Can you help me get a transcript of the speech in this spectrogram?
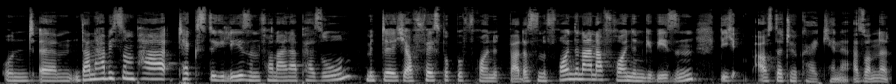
Und ähm, dann habe ich so ein paar Texte gelesen von einer Person, mit der ich auf Facebook befreundet war. Das ist eine Freundin einer Freundin gewesen, die ich aus der Türkei kenne. Also eine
